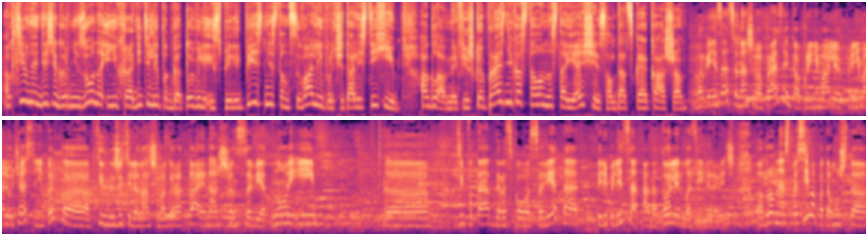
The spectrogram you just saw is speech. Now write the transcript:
Активные дети гарнизона и их родители подготовили и спели песни, станцевали и прочитали стихи. А главной фишкой праздника стала настоящая солдатская каша. В организации нашего праздника принимали, принимали участие не только активные жители нашего городка и наш женсовет, но и э, депутат городского совета Перепелица Анатолий Владимирович. Огромное спасибо, потому что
